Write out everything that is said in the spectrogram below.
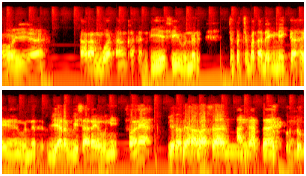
oh iya saran buat angkatan. Iya sih bener. Cepet-cepet ada yang nikah ya bener. Biar bisa reuni. Soalnya Biar ada alasan Angkatan. untuk, untuk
